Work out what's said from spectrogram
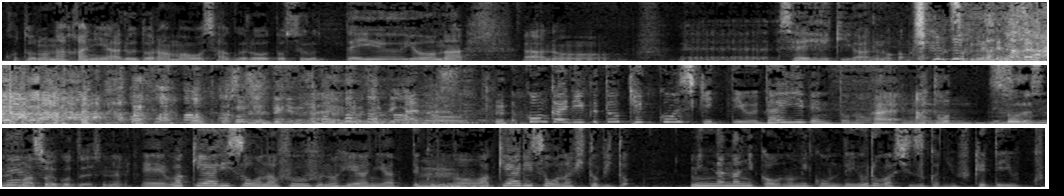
ことの中にあるドラマを探ろうとするっていうようなあのえー、性癖があるのかもしれませんね。僕として個人的な、はい、個人的な。あの、今回でいくと結婚式っていう大イベントの後、ねはい、そうですね。まあそういうことですね。えー、訳ありそうな夫婦の部屋にやってくるのは訳ありそうな人々。みんな何かを飲み込んで夜は静かに更けてゆく。っ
